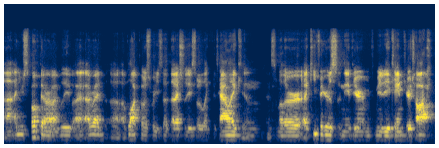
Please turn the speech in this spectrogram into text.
uh, and you spoke there. I believe I, I read uh, a blog post where you said that actually sort of like Vitalik and, and some other uh, key figures in the Ethereum community came to your talk.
